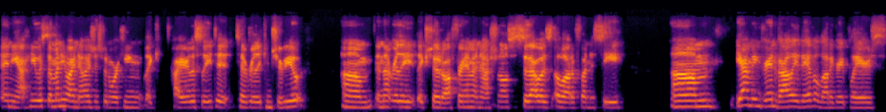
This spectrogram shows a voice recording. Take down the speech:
and yeah, he was someone who I know has just been working like tirelessly to to really contribute. Um, and that really like showed off for him at nationals. So that was a lot of fun to see. Um, yeah, I mean Grand Valley, they have a lot of great players.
